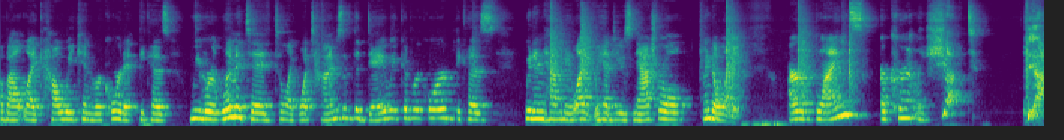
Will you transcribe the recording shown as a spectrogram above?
about like how we can record it because we were limited to like what times of the day we could record because we didn't have any light. We had to use natural window light. Our blinds are currently shut. Yeah.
